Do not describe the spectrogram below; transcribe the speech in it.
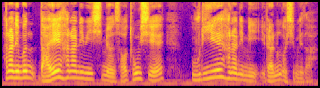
하나님은 나의 하나님이시면서 동시에 우리의 하나님이라는 것입니다.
